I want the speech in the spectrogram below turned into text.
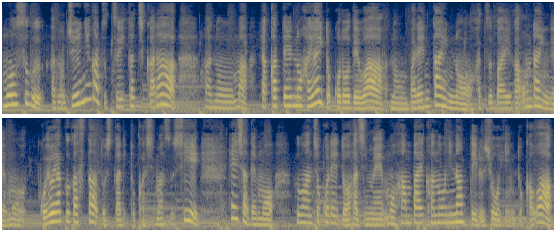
もうすぐ、あの、12月1日から、あの、まあ、百貨店の早いところでは、あの、バレンタインの発売がオンラインでもうご予約がスタートしたりとかしますし、弊社でも、不安チョコレートをはじめ、もう販売可能になっている商品とかは、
